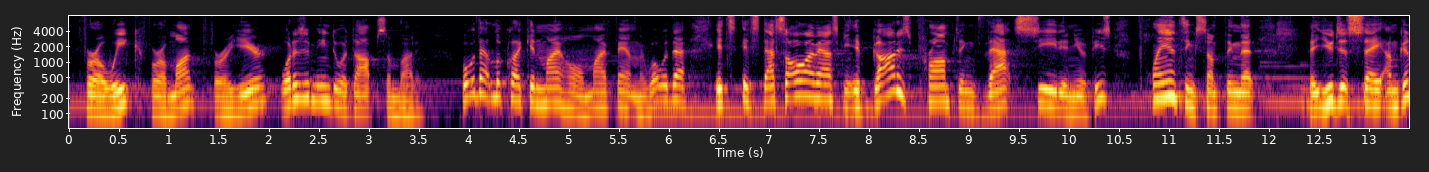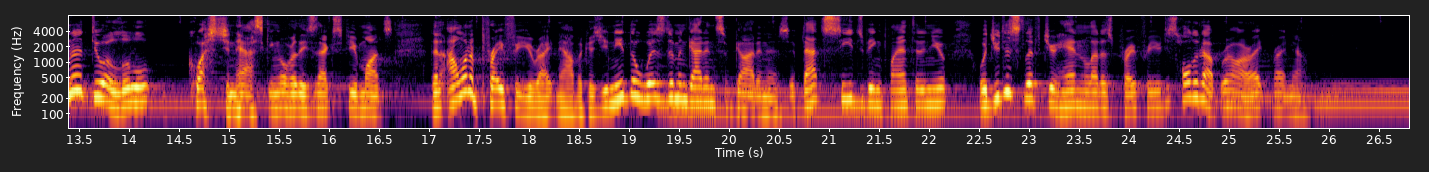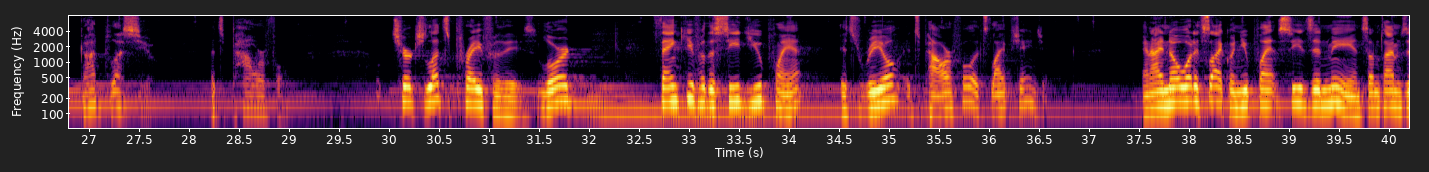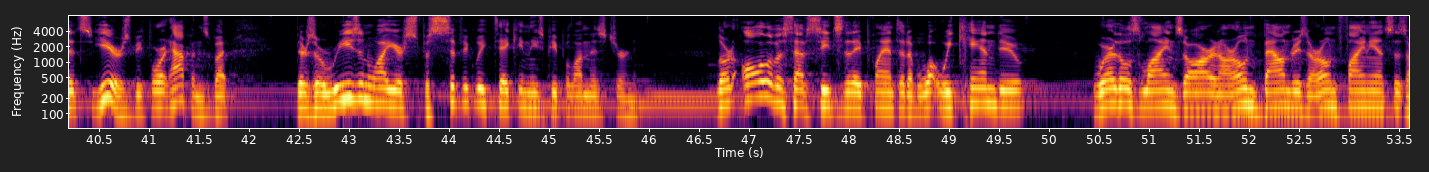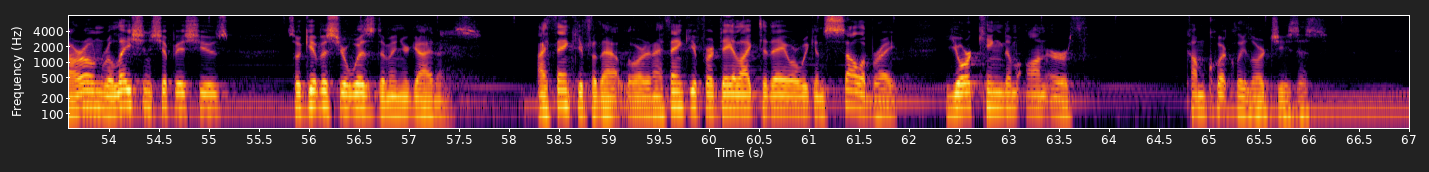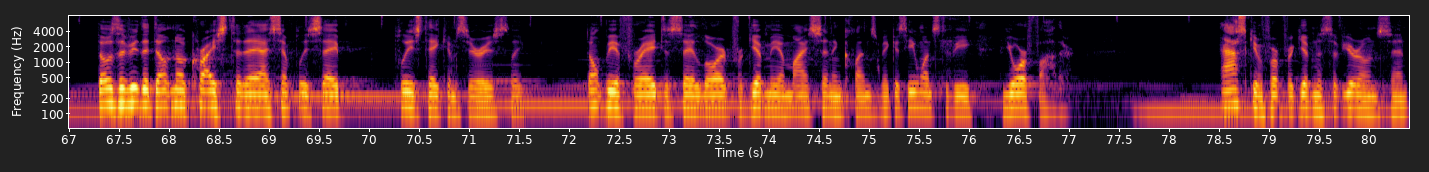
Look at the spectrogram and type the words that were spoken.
For a week, for a month, for a year? What does it mean to adopt somebody? What would that look like in my home, my family? What would that it's it's that's all I'm asking. If God is prompting that seed in you, if he's planting something that that you just say, I'm going to do a little question asking over these next few months, then I want to pray for you right now because you need the wisdom and guidance of God in this. If that seed's being planted in you, would you just lift your hand and let us pray for you? Just hold it up, real all right, right now. God bless you. That's powerful. Church, let's pray for these. Lord, thank you for the seed you plant. It's real, it's powerful, it's life changing. And I know what it's like when you plant seeds in me, and sometimes it's years before it happens, but there's a reason why you're specifically taking these people on this journey. Lord, all of us have seeds today planted of what we can do, where those lines are, and our own boundaries, our own finances, our own relationship issues. So give us your wisdom and your guidance. I thank you for that, Lord, and I thank you for a day like today where we can celebrate your kingdom on earth. Come quickly, Lord Jesus. Those of you that don't know Christ today, I simply say, please take him seriously. Don't be afraid to say, Lord, forgive me of my sin and cleanse me, because He wants to be your Father. Ask Him for forgiveness of your own sin.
